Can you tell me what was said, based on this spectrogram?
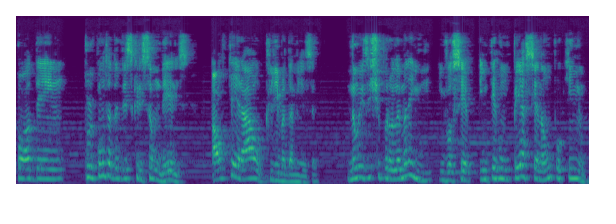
podem, por conta da descrição deles, alterar o clima da mesa. Não existe problema nenhum em você interromper a cena um pouquinho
